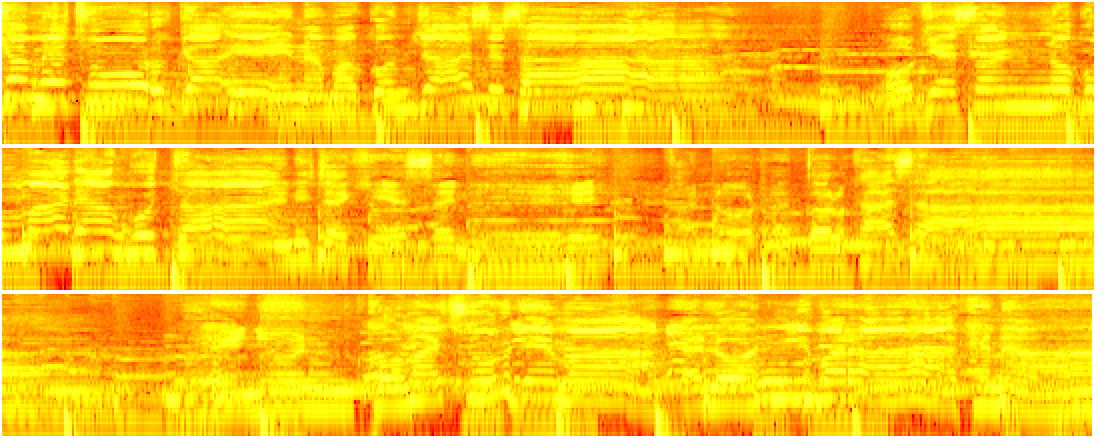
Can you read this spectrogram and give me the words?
kametu urgaa'ee nama gomjaasisa. Ogeesson ogummaadhaan guutaan ija keessanii fannoo irratti ol kaasaa. Eenyuun komachuuf deema dhaloonni bara kanaa.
